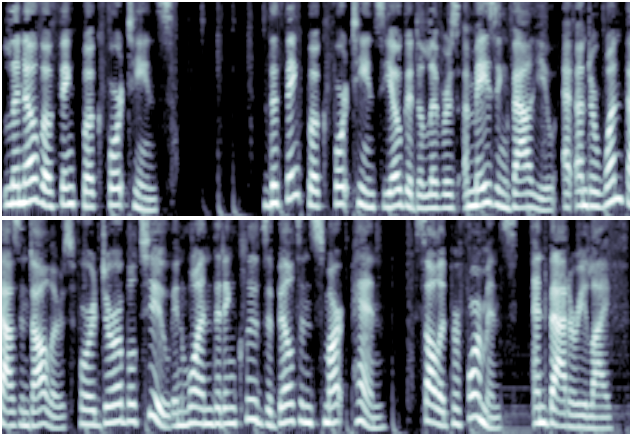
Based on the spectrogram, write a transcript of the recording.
Lenovo ThinkBook 14s. The ThinkBook 14s Yoga delivers amazing value at under $1,000 for a durable 2-in-1 that includes a built-in smart pen, solid performance, and battery life.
